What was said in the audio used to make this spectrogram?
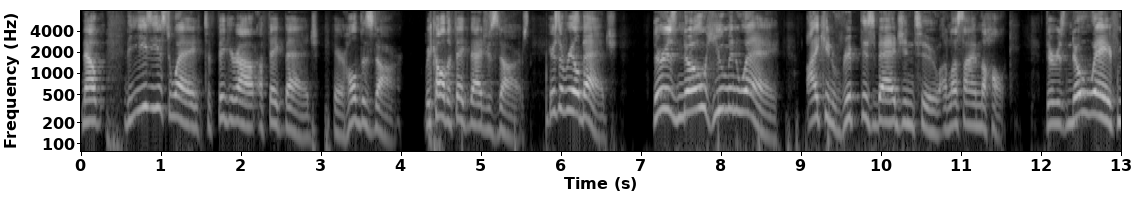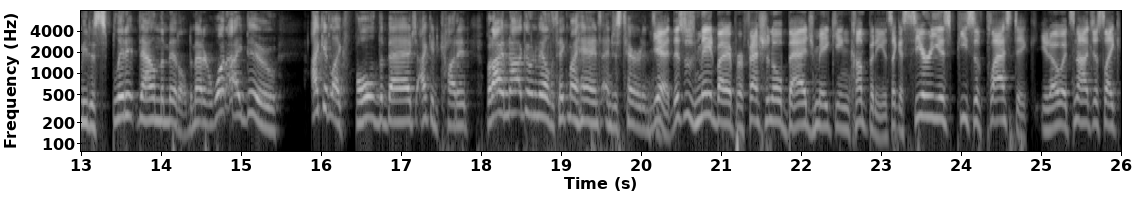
Now, the easiest way to figure out a fake badge here, hold the star. We call the fake badges stars. Here's a real badge. There is no human way I can rip this badge in two unless I am the Hulk. There is no way for me to split it down the middle. No matter what I do, I could like fold the badge, I could cut it, but I'm not going to be able to take my hands and just tear it in. Yeah, this was made by a professional badge making company. It's like a serious piece of plastic. You know, it's not just like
